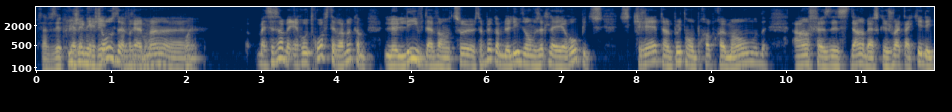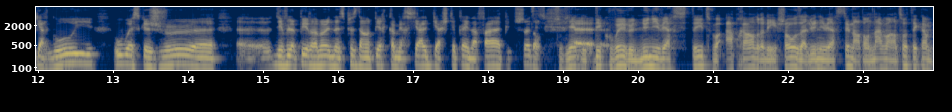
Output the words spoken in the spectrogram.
Ça faisait plus générique. quelque chose de vraiment. Euh, ben c'est ça, ben Hero 3, c'était vraiment comme le livre d'aventure. C'est un peu comme le livre dont vous êtes le héros, puis tu, tu crées un peu ton propre monde en faisant décidant ben, est-ce que je veux attaquer des gargouilles ou est-ce que je veux euh, euh, développer vraiment une espèce d'empire commercial puis acheter plein d'affaires puis tout ça. Donc, tu viens de découvrir une université, tu vas apprendre des choses à l'université dans ton aventure. T'es comme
